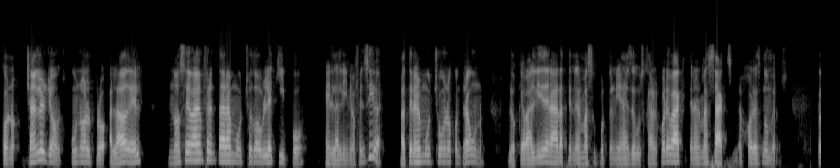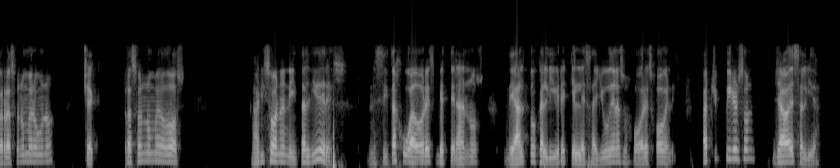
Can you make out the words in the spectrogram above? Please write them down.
con Chandler Jones, un All Pro al lado de él, no se va a enfrentar a mucho doble equipo en la línea ofensiva. Va a tener mucho uno contra uno, lo que va a liderar a tener más oportunidades de buscar al coreback, tener más sacks, mejores números. Entonces, razón número uno, check. Razón número dos, Arizona necesita líderes. Necesita jugadores veteranos de alto calibre que les ayuden a sus jugadores jóvenes. Patrick Peterson ya va de salida.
